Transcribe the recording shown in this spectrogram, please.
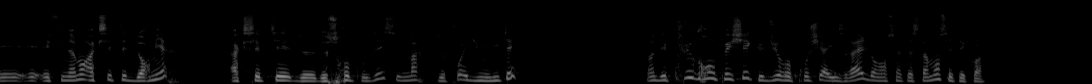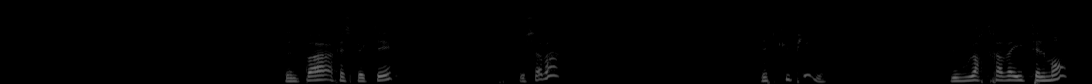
Et, finalement, accepter de dormir, accepter de, se reposer, c'est une marque de foi et d'humilité. Un des plus grands péchés que Dieu reprochait à Israël dans l'Ancien Testament, c'était quoi? De ne pas respecter le sabbat. D'être cupide de vouloir travailler tellement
